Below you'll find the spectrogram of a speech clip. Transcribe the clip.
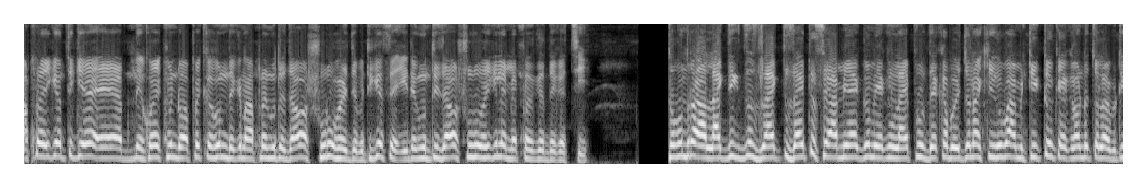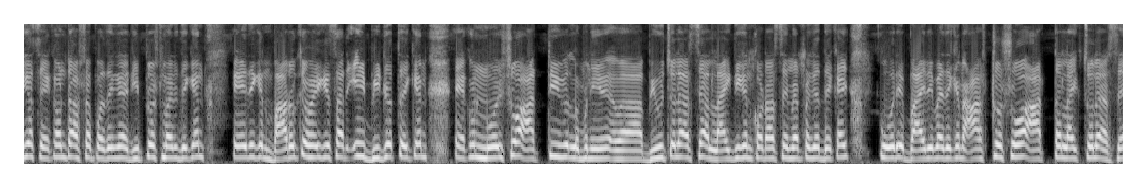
আপনার এখান থেকে কয়েক মিনিট অপেক্ষা করুন, দেখেন আপনার কিন্তু যাওয়া শুরু হয়ে যাবে, ঠিক আছে? এটা কিন্তু যাওয়া শুরু হয়ে গেলে আমি আপনাদেরকে দেখাচ্ছি। তো বন্ধুরা লাইক লাইক তো যাইতেছে, আমি একদম এখন লাইভ প্রুফ দেখাবো, এই জন্য কী করব? আমি টিকটক অ্যাকাউন্টে চলাবো, ঠিক আছে? অ্যাকাউন্টে আসার পর দেখেন রিপ্লেস মারি দেখেন, এই দেখেন বারোকে হয়ে গেছে, আর এই ভিডিওতে দেখেন, এখন নয়শো আটটি মানে ভিউ চলে আসছে, আর লাইক দেখেন কটা আসছে, আমি আপনাকে দেখাই। ওরে বাইরে বাইরে দেখেন আটশোশো আটটা লাইক চলে আসছে।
